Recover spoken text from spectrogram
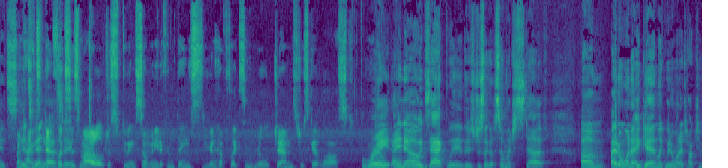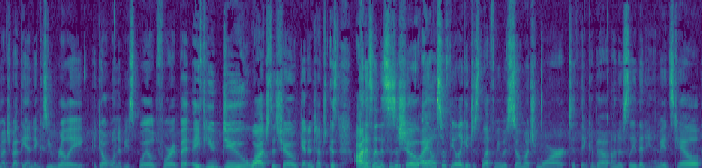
It's sometimes it's. Netflix's model of just doing so many different things, you're gonna have like some real gems just get lost. you know? Right, I know exactly. There's just like so much stuff. Um, I don't want to again, like we don't want to talk too much about the ending because you really don't want to be spoiled for it. But if you do watch the show, get in touch because honestly, this is a show. I also feel like it just left me with so much more to think about, honestly, than *Handmaid's Tale*.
